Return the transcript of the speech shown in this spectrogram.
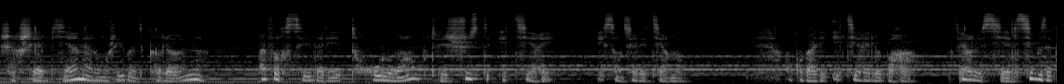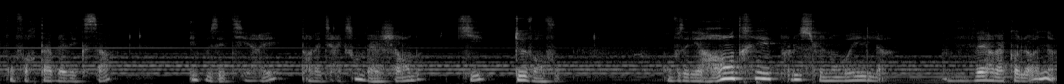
Cherchez à bien allonger votre colonne, pas forcer d'aller trop loin, vous devez juste étirer et sentir l'étirement. Donc on va aller étirer le bras vers le ciel si vous êtes confortable avec ça et vous étirez dans la direction de la jambe qui est devant vous. vous allez rentrer plus le nombril vers la colonne,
